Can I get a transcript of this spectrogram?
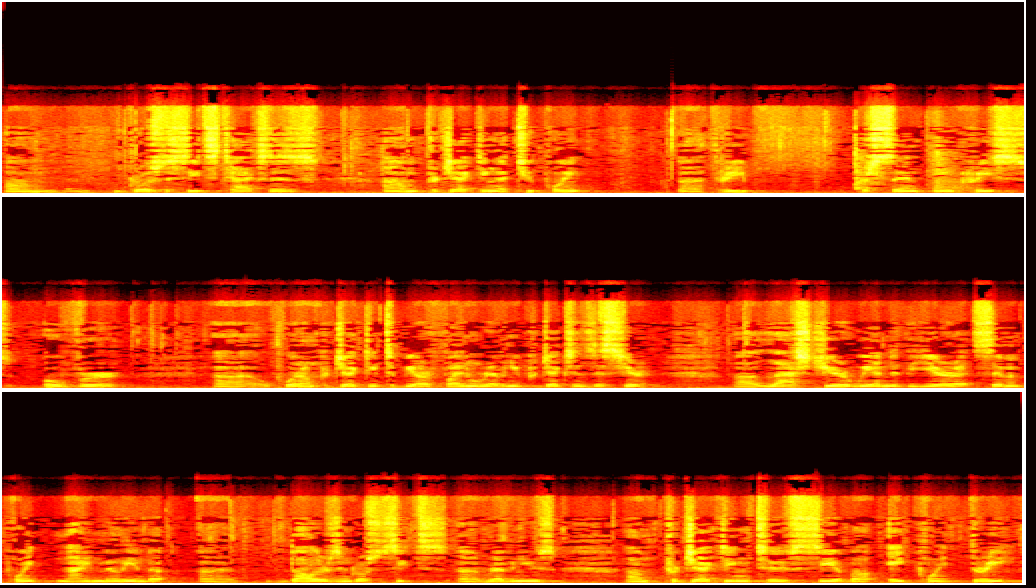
um, gross receipts taxes, projecting a 2.3% increase over uh, what I'm projecting to be our final revenue projections this year. Uh, Last year, we ended the year at $7.9 million uh, in gross receipts uh, revenues, Um, projecting to see about 8.3,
